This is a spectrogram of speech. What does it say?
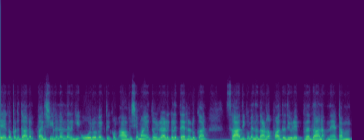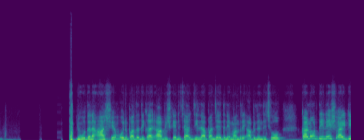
രേഖപ്പെടുത്താനും പരിശീലനം നൽകി ഓരോ വ്യക്തിക്കും ആവശ്യമായ തൊഴിലാളികളെ തിരഞ്ഞെടുക്കാൻ സാധിക്കുമെന്നതാണ് പദ്ധതിയുടെ പ്രധാന നേട്ടം. നൂതന ആശയം ഒരു പദ്ധതിക്കായി ആവിഷ്കരിച്ച ജില്ലാ പഞ്ചായത്തിനെ മന്ത്രി അഭിനന്ദിച്ചു. കണ്ണൂർ ദിനേശ് ഐ ടി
